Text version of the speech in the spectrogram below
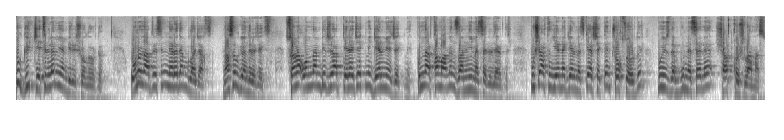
bu güç yetirilemeyen bir iş olurdu. Onun adresini nereden bulacaksın? Nasıl göndereceksin? Sonra ondan bir cevap gelecek mi, gelmeyecek mi? Bunlar tamamen zanni meselelerdir. Bu şartın yerine gelmesi gerçekten çok zordur. Bu yüzden bu mesele şart koşulamaz.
